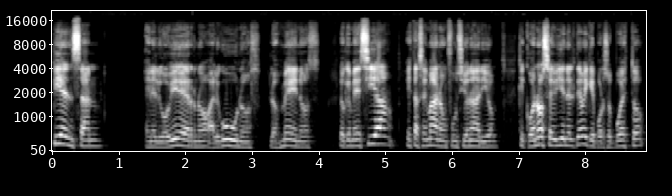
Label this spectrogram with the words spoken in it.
Piensan en el gobierno, algunos, los menos, lo que me decía esta semana un funcionario que conoce bien el tema y que por supuesto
